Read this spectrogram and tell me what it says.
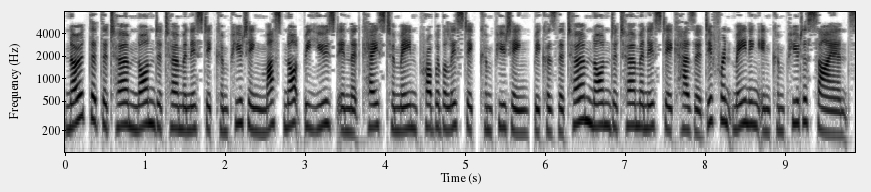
Note that the term non-deterministic computing must not be used in that case to mean probabilistic computing because the term non-deterministic has a different meaning in computer science.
